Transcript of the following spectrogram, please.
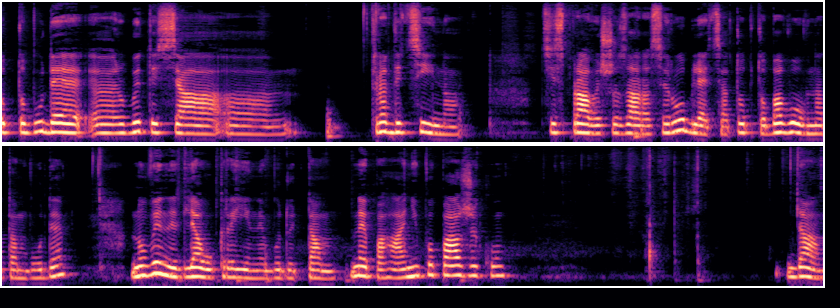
Тобто буде е, робитися е, традиційно ці справи, що зараз і робляться. Тобто бавовна там буде. Новини для України будуть там непогані по пажику. Да.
